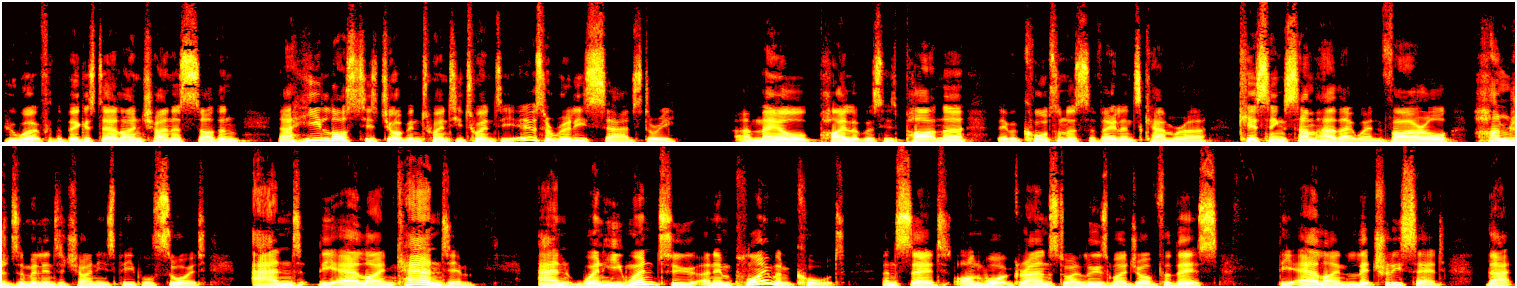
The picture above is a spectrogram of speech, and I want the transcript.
who worked for the biggest airline, China Southern. Now, he lost his job in 2020. It was a really sad story. A male pilot was his partner. They were caught on a surveillance camera kissing. Somehow that went viral. Hundreds of millions of Chinese people saw it. And the airline canned him. And when he went to an employment court and said, On what grounds do I lose my job for this? The airline literally said that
